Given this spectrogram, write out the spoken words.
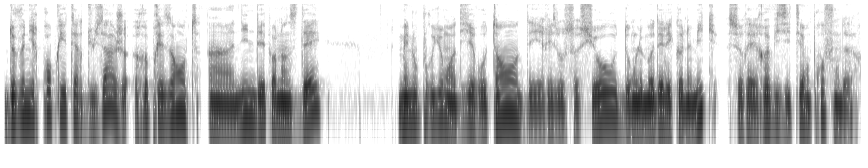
devenir propriétaire d'usage représente un Independence Day, mais nous pourrions en dire autant des réseaux sociaux dont le modèle économique serait revisité en profondeur.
